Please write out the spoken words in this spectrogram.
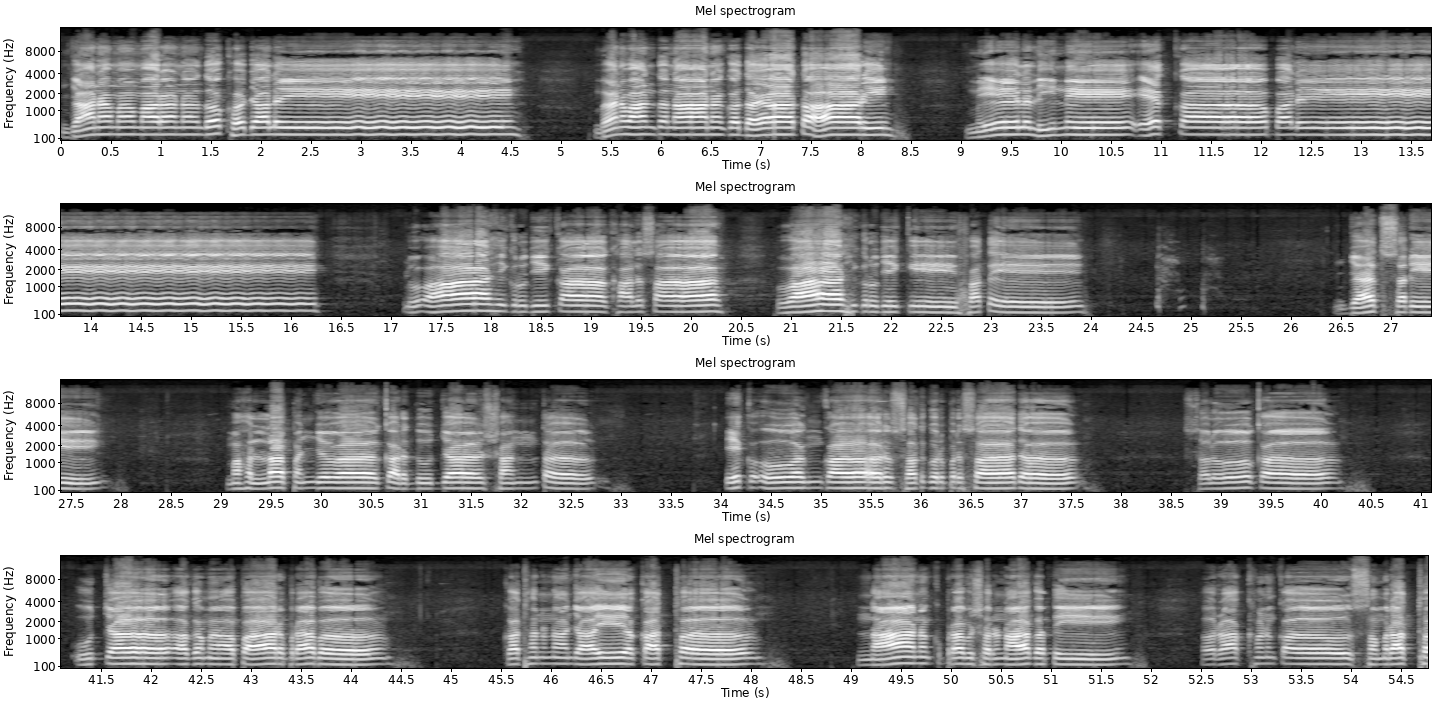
ਜਨਮ ਮਰਨ ਦੁਖ ਜਲੇ। ਬਨਵੰਤ ਨਾਨਕ ਦਇਆ ਧਾਰੀ ਮੇਲ ਲੀਨੇ ਇੱਕ ਪਲੇ। ਵਾਹਿਗੁਰੂ ਜੀ ਕਾ ਖਾਲਸਾ, ਵਾਹਿਗੁਰੂ ਜੀ ਕੀ ਫਤਿਹ। ਜੈਤ ਸਰੀ ਮਹੱਲਾ ਪੰਜਵਾ, ਘਰ ਦੂਜਾ ਸ਼ੰਤ। ਇੱਕ ਓੰਕਾਰ ਸਤਿਗੁਰ ਪ੍ਰਸਾਦ। ਸ਼ਲੋਕ ਉੱਚਾ ਅਗਮ ਅਪਾਰ ਪ੍ਰਭ, ਕਥਨ ਨਾ ਜਾਏ ਅਕਥ ਨਾਨਕ ਪ੍ਰਭ ਸ਼ਰਨਾਗਤੀ, ਰਾਖਣ ਕੋ ਸਮਰੱਥ।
